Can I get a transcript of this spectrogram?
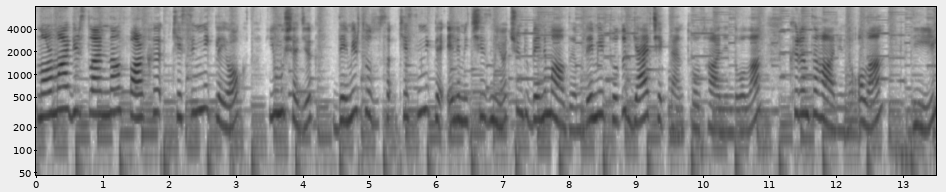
Normal bir slime'dan farkı kesinlikle yok. Yumuşacık, demir tozu kesinlikle elimi çizmiyor. Çünkü benim aldığım demir tozu gerçekten toz halinde olan, kırıntı halinde olan değil.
